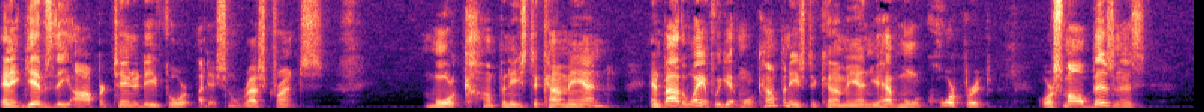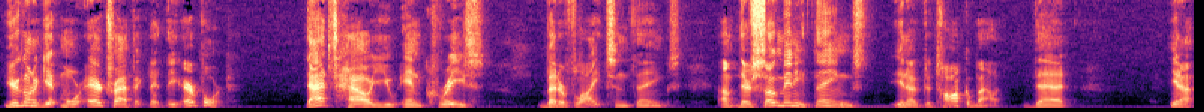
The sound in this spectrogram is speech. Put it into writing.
and it gives the opportunity for additional restaurants, more companies to come in, and by the way, if we get more companies to come in, you have more corporate or small business, you're going to get more air traffic at the airport. That's how you increase better flights and things. Um, there's so many things, you know, to talk about that, you know,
